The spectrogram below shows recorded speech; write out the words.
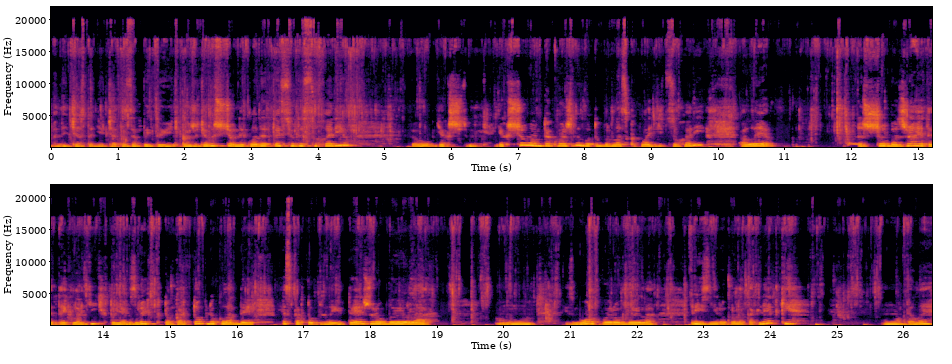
Мене часто дівчата запитують, кажуть, а ви що, не кладете сюди сухарів? Якщо, якщо вам так важливо, то, будь ласка, кладіть сухарі, але що бажаєте, те кладіть, хто як звик, хто картоплю кладе. Я з картоплею теж робила. От, і з морквою робила. Різні робила котлетки. От, але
